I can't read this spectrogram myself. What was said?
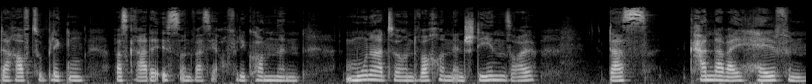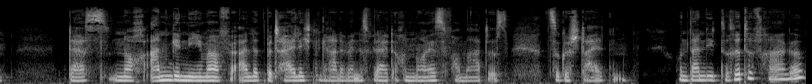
darauf zu blicken, was gerade ist und was ja auch für die kommenden Monate und Wochen entstehen soll. Das kann dabei helfen, das noch angenehmer für alle Beteiligten, gerade wenn es vielleicht auch ein neues Format ist, zu gestalten. Und dann die dritte Frage,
